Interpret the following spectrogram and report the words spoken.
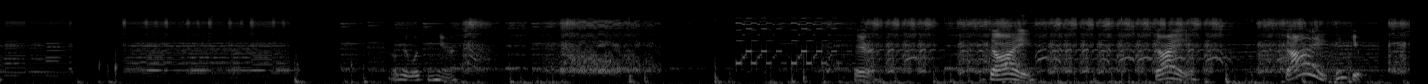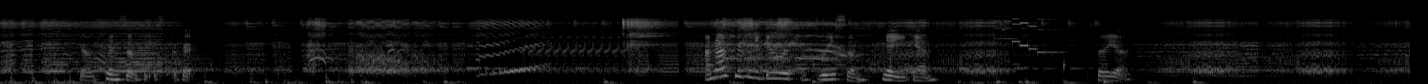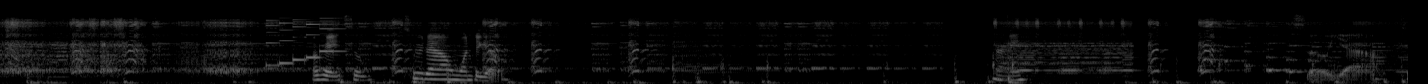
Okay, what's in here? There. Die! Die! Die! Thank you. Go, 10 some. Okay. I'm not sure if you can do it with threesome. Yeah, you can. So yeah. Okay, so two down, one to go.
